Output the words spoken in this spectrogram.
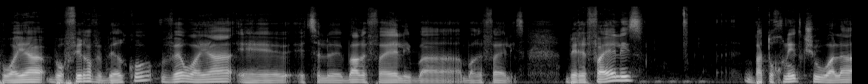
הוא היה באופירה וברקו, והוא היה אה, אצל בר רפאלי, ברפאליז. ברפאליז, בתוכנית כשהוא עלה,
